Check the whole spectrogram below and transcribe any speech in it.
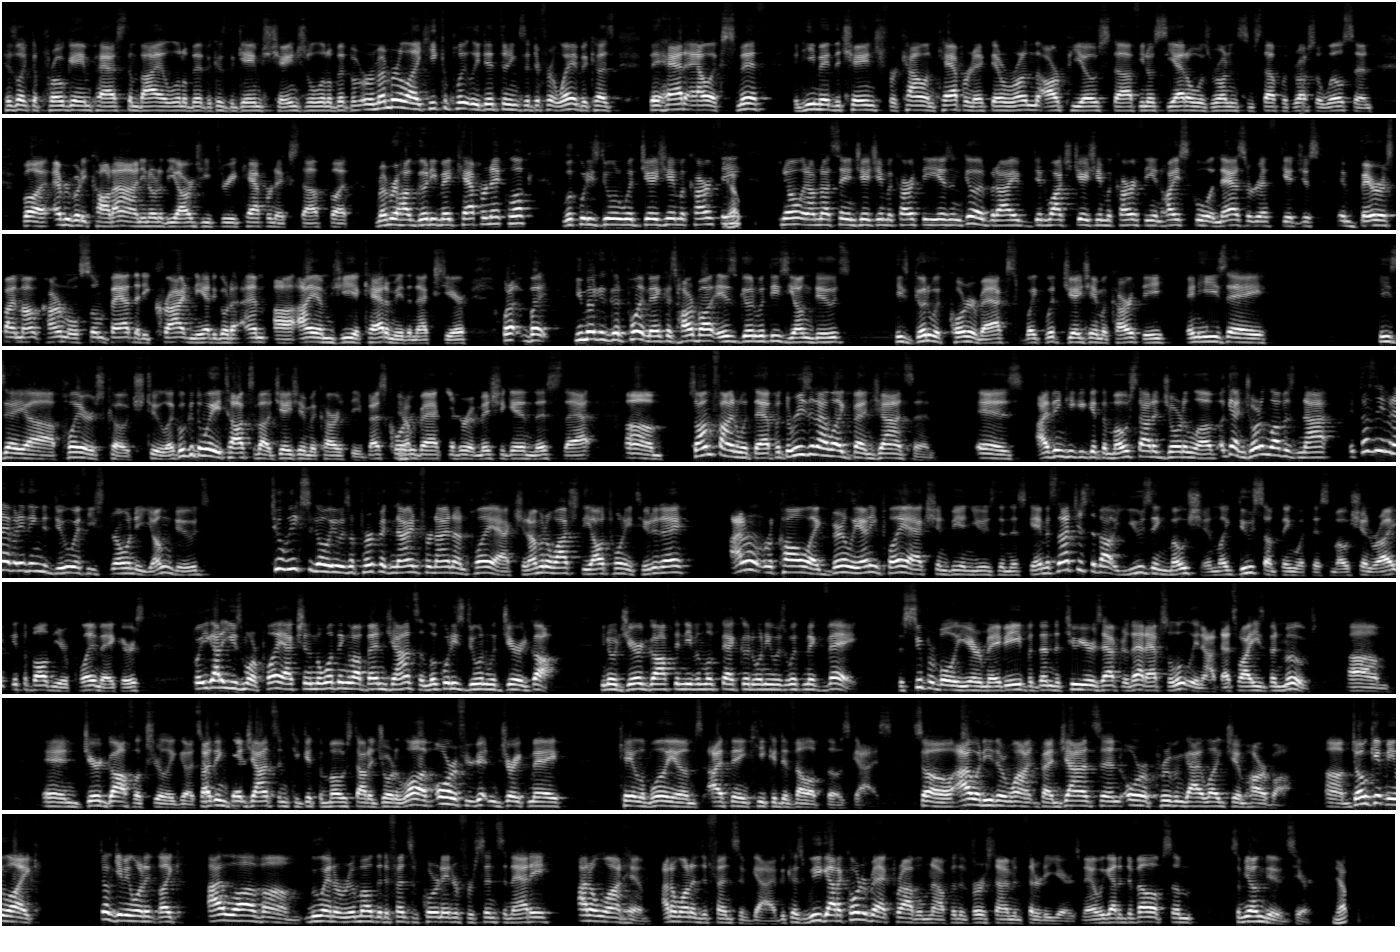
his like the pro game passed them by a little bit because the game's changed a little bit. But remember, like he completely did things a different way because they had Alex Smith and he made the change for Colin Kaepernick. They were running the RPO stuff. You know, Seattle was running some stuff with Russell Wilson, but everybody caught on, you know, to the RG3 Kaepernick stuff. But remember how good he made Kaepernick look? Look what he's doing with JJ McCarthy. Yep you know, and I'm not saying JJ McCarthy isn't good, but I did watch JJ McCarthy in high school at Nazareth get just embarrassed by Mount Carmel so bad that he cried and he had to go to M, uh, IMG Academy the next year. But, but you make a good point, man, because Harbaugh is good with these young dudes. He's good with quarterbacks, like with JJ McCarthy, and he's a he's a uh, players coach too. Like, look at the way he talks about JJ McCarthy, best quarterback yep. ever at Michigan, this that. Um, so I'm fine with that. But the reason I like Ben Johnson is I think he could get the most out of Jordan Love. Again, Jordan Love is not, it doesn't even have anything to do with he's throwing to young dudes. Two weeks ago, he was a perfect nine for nine on play action. I'm going to watch the all 22 today. I don't recall like barely any play action being used in this game. It's not just about using motion, like do something with this motion, right? Get the ball to your playmakers, but you got to use more play action. And the one thing about Ben Johnson, look what he's doing with Jared Goff. You know, Jared Goff didn't even look that good when he was with McVay the Super Bowl year, maybe, but then the two years after that, absolutely not. That's why he's been moved. Um, and Jared Goff looks really good. So I think Ben Johnson could get the most out of Jordan Love. Or if you're getting Drake Maye, Caleb Williams, I think he could develop those guys. So I would either want Ben Johnson or a proven guy like Jim Harbaugh. Um, don't get me like, don't get me one like I love um, Lou Anarumo, the defensive coordinator for Cincinnati. I don't want him. I don't want a defensive guy because we got a quarterback problem now for the first time in 30 years. Now we got to develop some some young dudes here. Yep.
